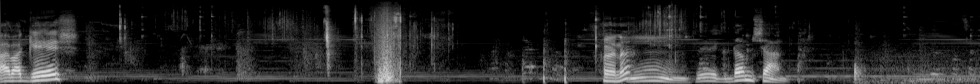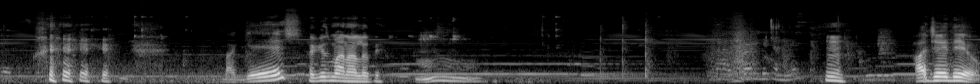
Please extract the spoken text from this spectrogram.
काय भाग्येश? होय ना? हम्म, हे एकदम शांत. भाग्येश? लगेच मान आलं ते. हम्म, हम्म. हा जयदेव.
